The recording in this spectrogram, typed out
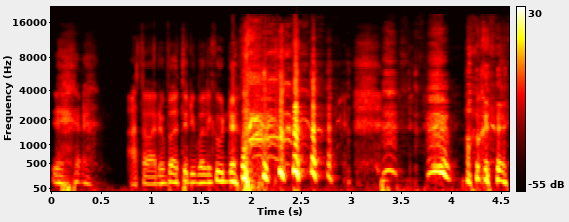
Atau ada batu di balik udang. Oke.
